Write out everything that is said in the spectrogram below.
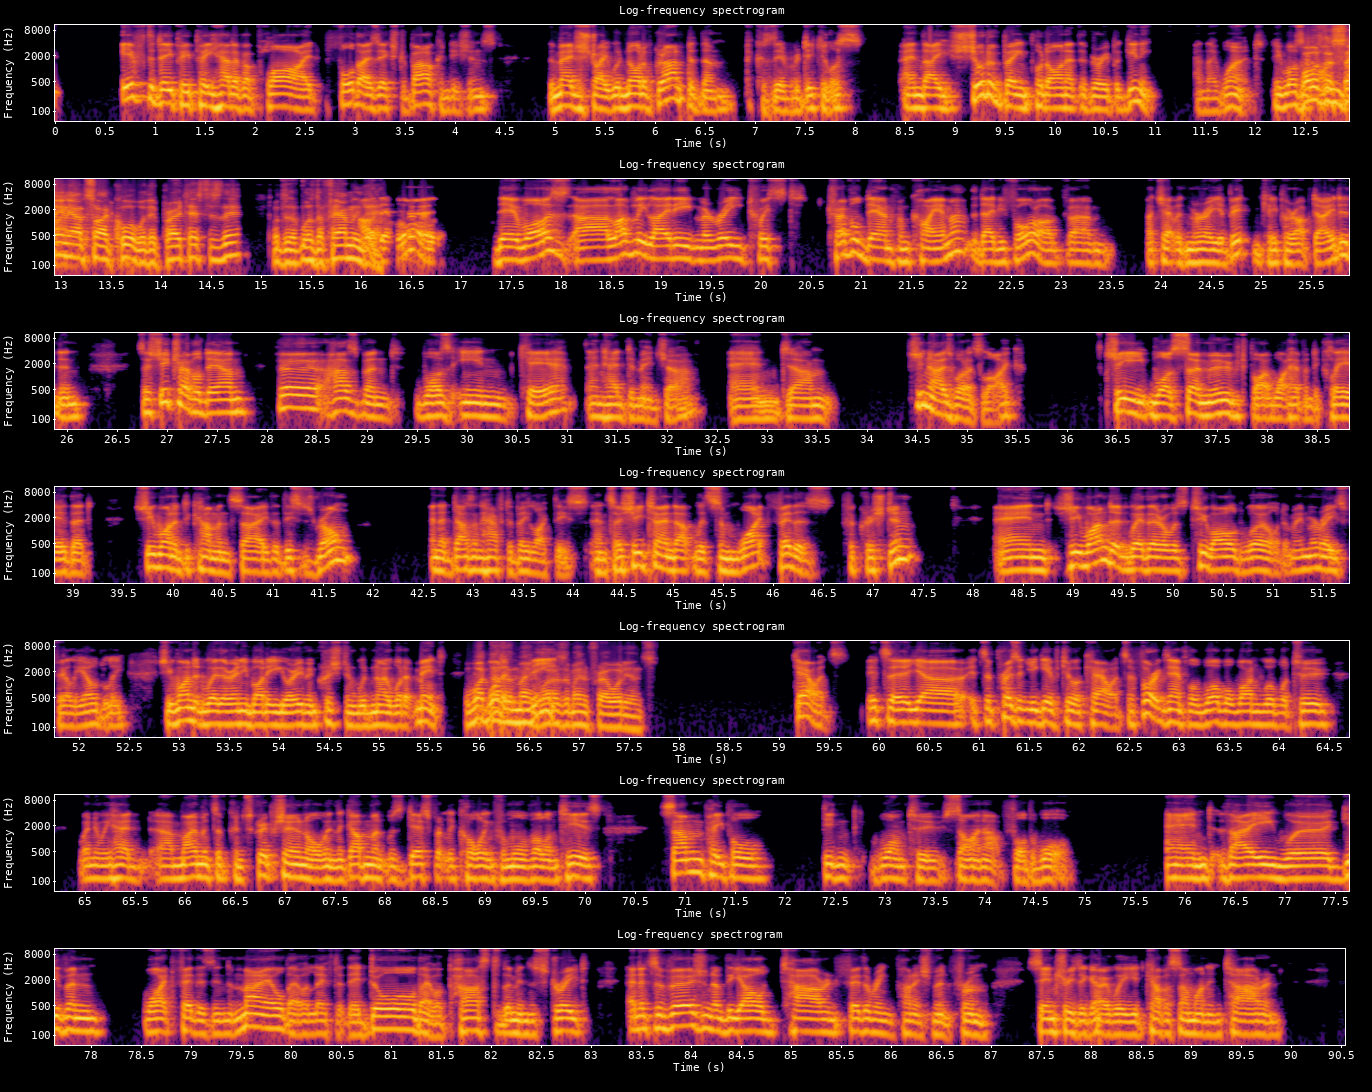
if the DPP had have applied for those extra bail conditions, the magistrate would not have granted them because they're ridiculous and they should have been put on at the very beginning and they weren't. He wasn't. What was the scene outside court? Were there protesters there? Was the, was the family oh, there? Oh, there were. There was a lovely lady, Marie Twist, travelled down from Kiama the day before. I've um, I chat with Marie a bit and keep her updated, and so she travelled down her husband was in care and had dementia, and um, she knows what it's like. She was so moved by what happened to Claire that she wanted to come and say that this is wrong and it doesn't have to be like this. And so she turned up with some white feathers for Christian. And she wondered whether it was too old world. I mean, Marie's fairly elderly. She wondered whether anybody or even Christian would know what it meant. What, what does it mean? Mean, what does it mean for our audience? cowards. It's a uh, it's a present you give to a coward. So, for example, World War One, World War Two, when we had uh, moments of conscription, or when the government was desperately calling for more volunteers, some people didn't want to sign up for the war, and they were given white feathers in the mail. They were left at their door. They were passed to them in the street, and it's a version of the old tar and feathering punishment from centuries ago where you'd cover someone in tar and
